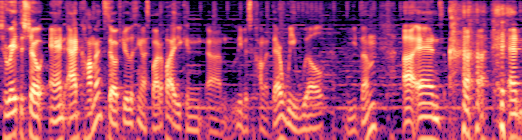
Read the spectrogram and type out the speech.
to rate the show and add comments. So if you're listening on Spotify, you can um, leave us a comment there. We will read them. Uh, and and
